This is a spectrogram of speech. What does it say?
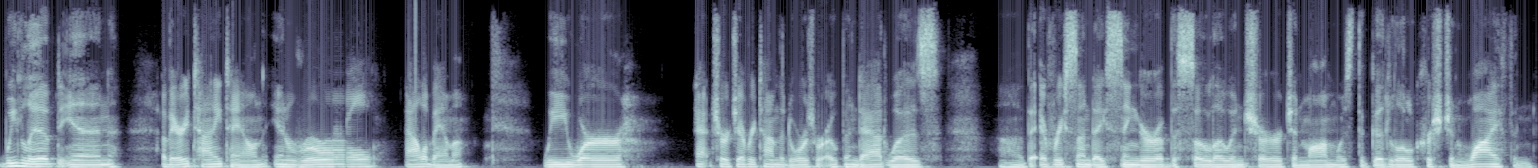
we lived in a very tiny town in rural Alabama. We were at church every time the doors were open. Dad was uh, the every Sunday singer of the solo in church, and mom was the good little Christian wife and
